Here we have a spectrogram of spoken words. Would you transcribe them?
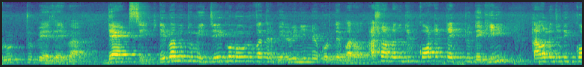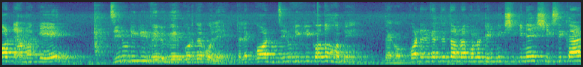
রুট টু পেয়ে যাইবা। দ্যাটস ইট এইভাবে তুমি যে কোনো অনুপাতের ভ্যালু নির্ণয় করতে পারো। আসো, আমরা যদি কটেরটা একটু দেখি, তাহলে যদি কট আমাকে জিরো ডিগ্রির ভ্যালু বের করতে বলে, তাহলে কট জিরো ডিগ্রি কত হবে? দেখো কটের ক্ষেত্রে তো আমরা কোনো টেকনিক শিখি নাই, শিখছি কার?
